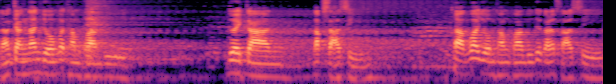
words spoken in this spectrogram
หลังจากนั้นโยมก็ทำความดี ด้วยการรักษาศีลถ้าว่าโยมทำความดีด้วยการรักษาศีล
